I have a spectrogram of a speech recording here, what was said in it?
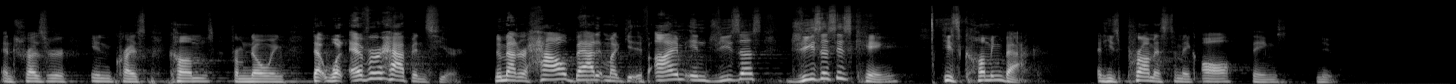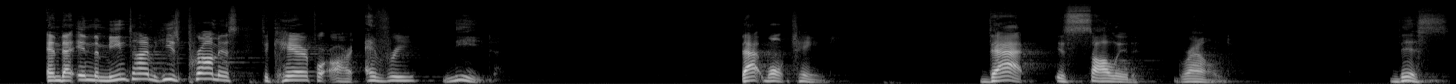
and treasure in Christ comes from knowing that whatever happens here, no matter how bad it might get, if I'm in Jesus, Jesus is king, he's coming back, and he's promised to make all things. And that in the meantime, he's promised to care for our every need. That won't change. That is solid ground. This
